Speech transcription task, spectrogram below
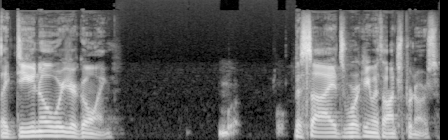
Like, do you know where you're going? Besides working with entrepreneurs.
